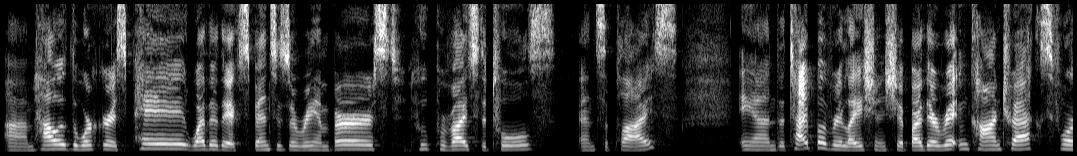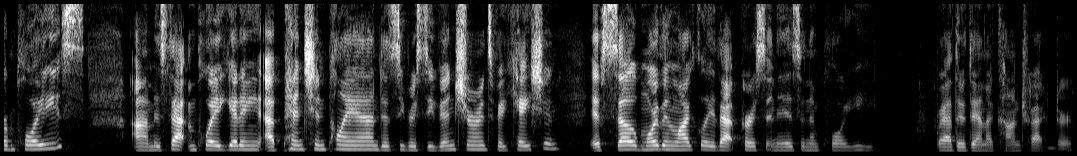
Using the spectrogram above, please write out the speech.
um, how the worker is paid, whether the expenses are reimbursed, who provides the tools and supplies. And the type of relationship, are there written contracts for employees? Um, is that employee getting a pension plan? Does he receive insurance, vacation? If so, more than likely that person is an employee rather than a contractor.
